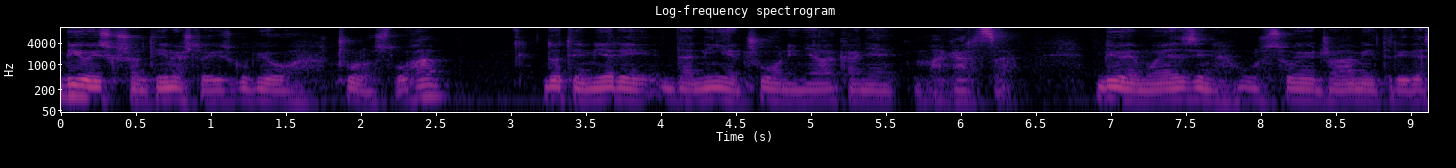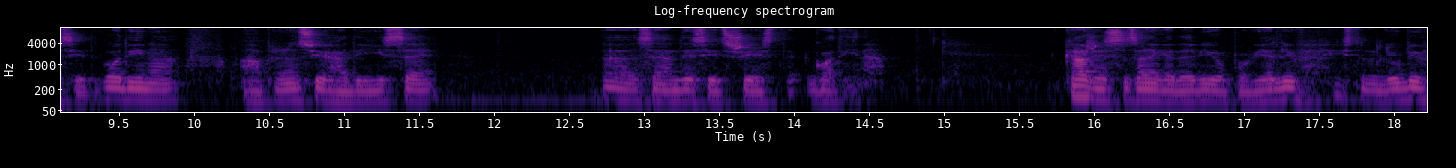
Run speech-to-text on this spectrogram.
Bio iskušan time što je izgubio čulo sluha, do te mjere da nije čuo ni njakanje magarca. Bio je muezin u svojoj džami 30 godina, a prenosio je hadise e, 76 godina. Kaže se za njega da je bio povjerljiv, istinoljubiv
